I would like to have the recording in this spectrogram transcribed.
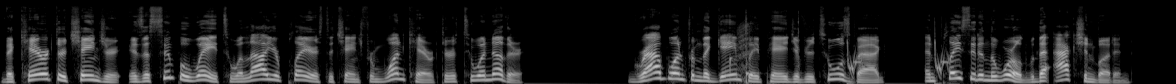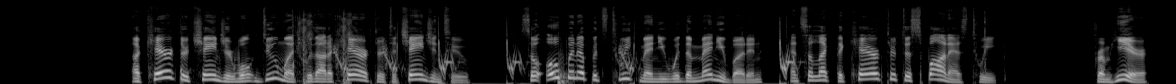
The Character Changer is a simple way to allow your players to change from one character to another. Grab one from the gameplay page of your tools bag and place it in the world with the Action button. A character changer won't do much without a character to change into, so open up its tweak menu with the menu button and select the character to spawn as tweak. From here,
